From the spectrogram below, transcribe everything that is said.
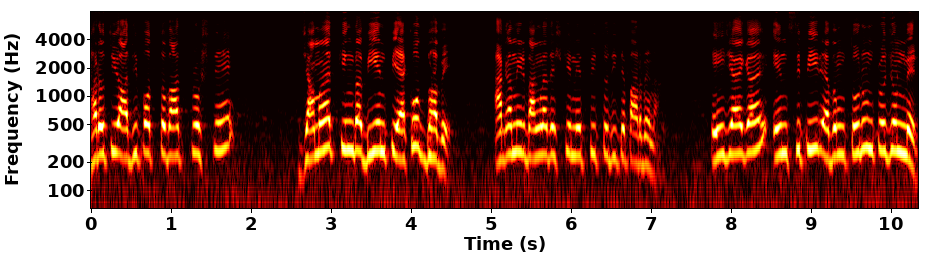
ভারতীয় আধিপত্যবাদ প্রশ্নে জামায়াত কিংবা বিএনপি এককভাবে আগামীর বাংলাদেশকে নেতৃত্ব দিতে পারবে না। এই জায়গায় এনসিপির এবং তরুণ প্রজন্মের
